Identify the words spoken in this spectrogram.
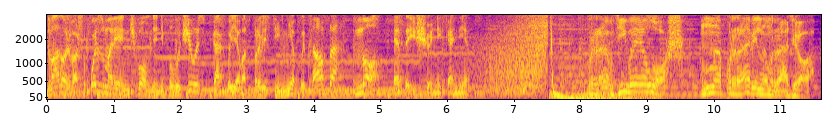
2-0 в вашу пользу, Мария. Ничего у меня не получилось, как бы я вас провести не пытался, но это еще не конец. Правдивая ложь на правильном радио.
